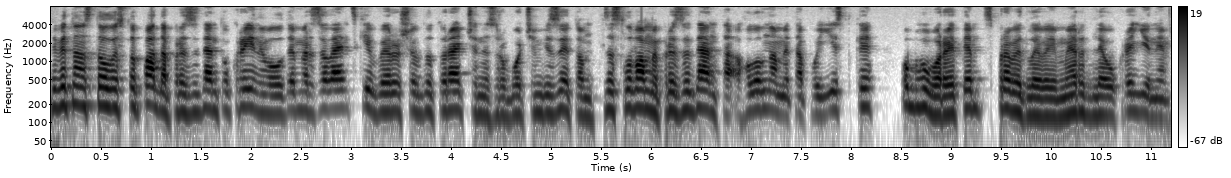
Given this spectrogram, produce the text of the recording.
19 листопада президент України Володимир Зеленський вирушив до Туреччини з робочим візитом. За словами президента, головна мета поїздки обговорити справедливий мир для України.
